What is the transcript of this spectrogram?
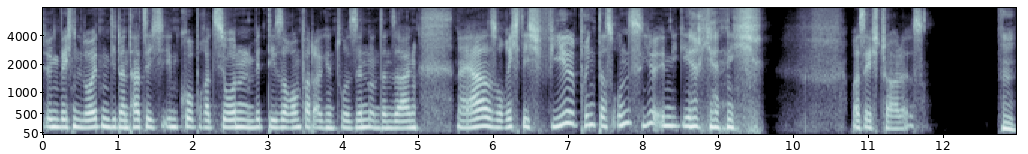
irgendwelchen Leuten, die dann tatsächlich in Kooperation mit dieser Raumfahrtagentur sind und dann sagen, naja, so richtig viel bringt das uns hier in Nigeria nicht. Was echt schade ist. Hm.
